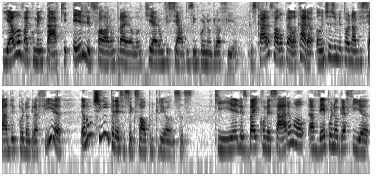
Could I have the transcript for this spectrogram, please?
E ela vai comentar que eles falaram para ela que eram viciados em pornografia. Que os caras falam para ela, cara, antes de me tornar viciado em pornografia, eu não tinha interesse sexual por crianças. Que eles vai, começaram a, ver pornografia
